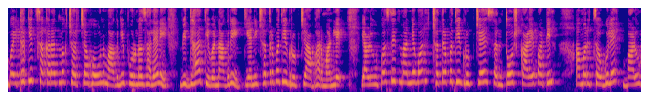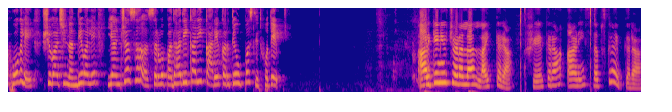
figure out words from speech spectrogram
बैठकीत सकारात्मक चर्चा होऊन मागणी पूर्ण झाल्याने विद्यार्थी व नागरिक यांनी छत्रपती ग्रुपचे आभार मानले. यावेळी उपस्थित मान्यवर छत्रपती ग्रुपचे संतोष काळे पाटील अमर चौगुले बाळू होगले शिवाजी नंदीवाले यांच्यासह सर्व पदाधिकारी कार्यकर्ते उपस्थित होते. आर के न्यूज चॅनलला लाईक करा शेअर करा आणि सबस्क्राईब करा.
